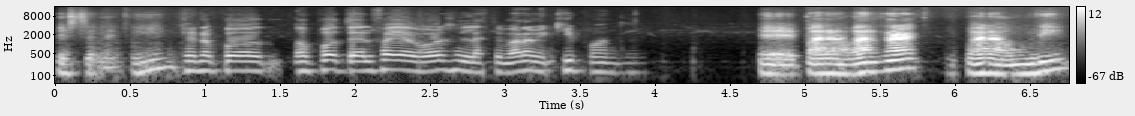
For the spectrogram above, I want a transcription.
Este de aquí. Yo no puedo, no puedo tener el Fireball sin lastimar a mi equipo. Eh, para Barrak, para Ungri.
